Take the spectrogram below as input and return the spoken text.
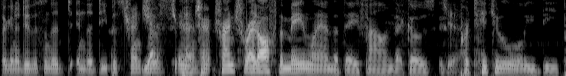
They're gonna do this in the in the deepest trench yes of in a tre- trench right Yeah. off the mainland that they found that goes Yeah. particularly deep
